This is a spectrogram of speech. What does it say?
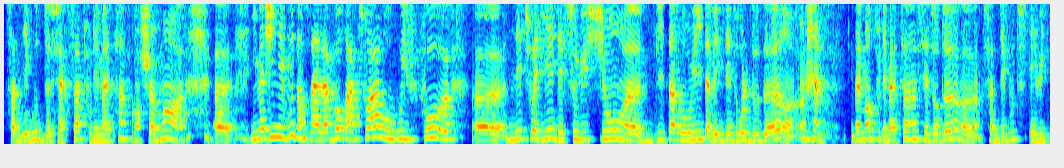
ça me dégoûte de faire ça tous les matins, franchement. Hein. Euh, imaginez-vous dans un laboratoire où il faut euh, euh, nettoyer des solutions bizarroïdes avec des drôles d'odeurs. Vraiment, tous les matins, ces odeurs, ça me dégoûte. Et oui.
